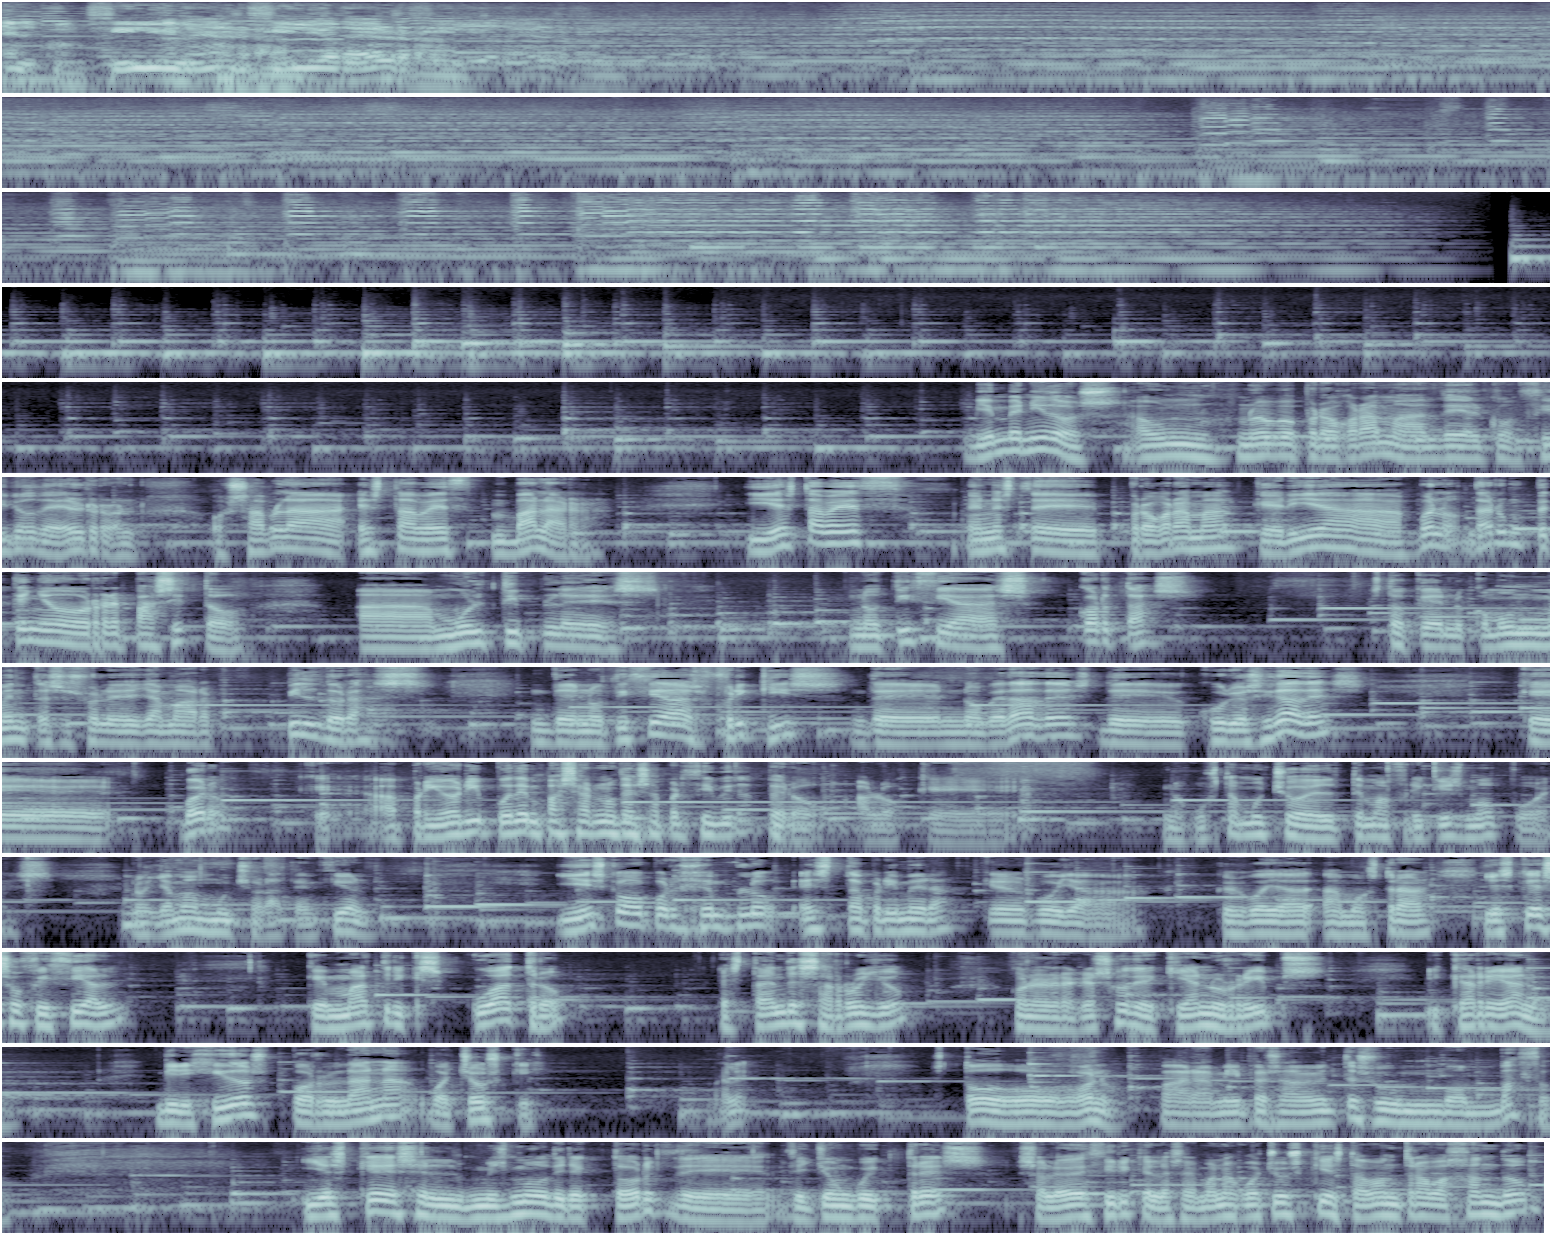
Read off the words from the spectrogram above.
El concilio de Elrond. de Elrond. Bienvenidos a un nuevo programa del Concilio de Elrond. Os habla esta vez Valar. Y esta vez, en este programa, quería, bueno, dar un pequeño repasito a múltiples noticias cortas, esto que comúnmente se suele llamar píldoras, de noticias frikis, de novedades, de curiosidades, que, bueno, que a priori pueden pasarnos desapercibidas, pero a los que nos gusta mucho el tema friquismo, pues nos llama mucho la atención. Y es como por ejemplo esta primera que os voy a, que os voy a, mostrar, y es que es oficial que Matrix 4 está en desarrollo con el regreso de Keanu Reeves y Carrie Ann, dirigidos por Lana Wachowski. ¿Vale? Esto, bueno, para mí personalmente es un bombazo. Y es que es el mismo director de, John Wick 3. Salió a decir que las hermanas Wachowski estaban trabajando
